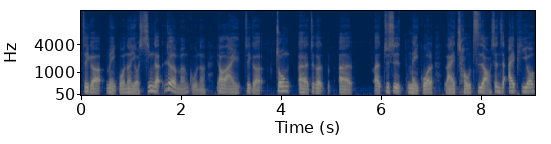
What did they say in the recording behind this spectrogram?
这个美国呢有新的热门股呢要来这个中呃这个呃。呃，就是美国来筹资哦，甚至 IPO，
